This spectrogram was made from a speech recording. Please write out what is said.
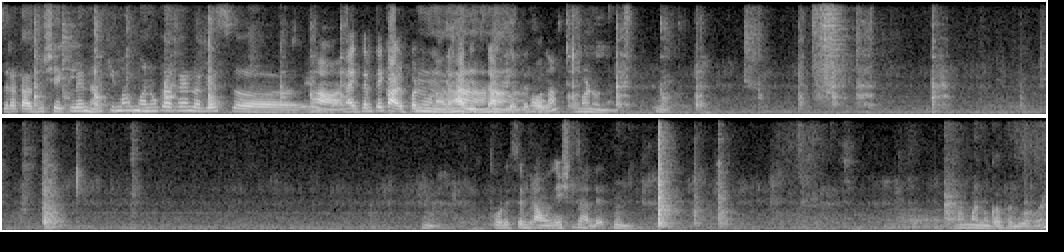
जरा काजू शेकले ना की मग मनुका काय लगेच अं, हे हा नाहीतर ते काळपट होणार हा, आधीच टाकलं तर हो हो, ना? म्हणूनच. थोडेसे ब्राउनिश झालेत. हम्म. मग मनुका घालू आपण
